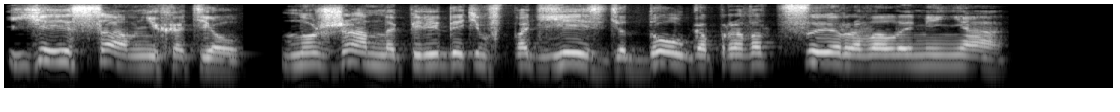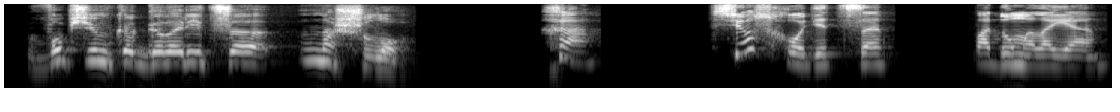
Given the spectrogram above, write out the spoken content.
Я и сам не хотел, но Жанна перед этим в подъезде долго провоцировала меня. В общем, как говорится, нашло». «Ха! Все сходится», – подумала я.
